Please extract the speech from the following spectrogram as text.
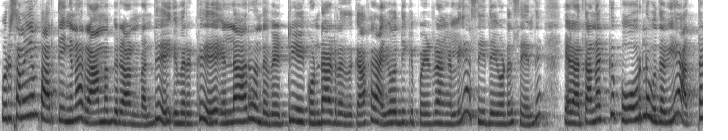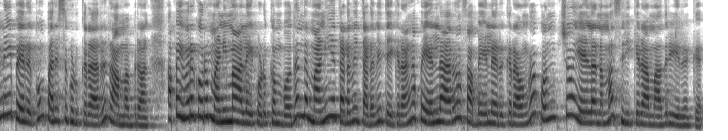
ஒரு சமயம் பார்த்தீங்கன்னா ராமபிரான் வந்து இவருக்கு எல்லாரும் அந்த வெற்றியை கொண்டாடுறதுக்காக அயோத்திக்கு போயிடுறாங்க இல்லையா? சீதையோடு சேர்ந்து. தனக்கு போரில் உதவிய அத்தனை பேருக்கும் பரிசு கொடுக்குறாரு ராமபிரான். அப்போ இவருக்கு ஒரு மணிமாலை கொடுக்கும்போது அந்த மணியை தடவி தடவி தேய்க்கிறாங்க. அப்போ எல்லாரும் சபையில் இருக்கிறவங்க கொஞ்சம் ஏளனமாக சிரிக்கிற மாதிரி இருக்குது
